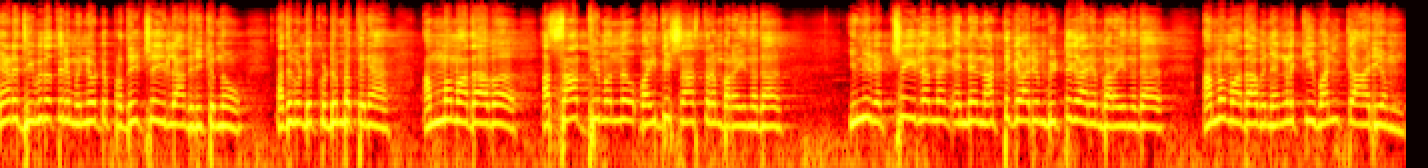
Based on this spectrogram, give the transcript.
ഞങ്ങളുടെ ജീവിതത്തിന് മുന്നോട്ട് പ്രതീക്ഷയില്ലാതിരിക്കുന്നു. അതുകൊണ്ട് കുടുംബത്തിന് അമ്മ മാതാവ് അസാധ്യമെന്ന് വൈദ്യശാസ്ത്രം പറയുന്നത്. ഇനി രക്ഷയില്ലെന്ന് എന്റെ നാട്ടുകാരും വീട്ടുകാരും പറയുന്നത് അമ്മ മാതാവ് ഞങ്ങൾക്ക് ഈ വൻ കാര്യം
